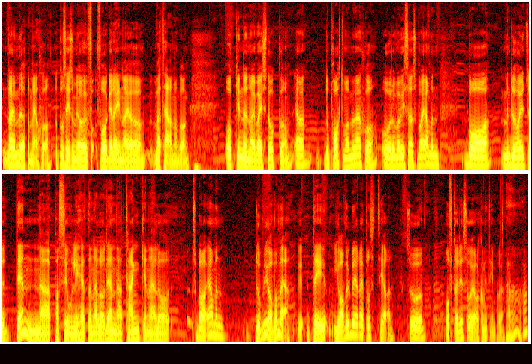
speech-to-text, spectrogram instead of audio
när jag möter människor, precis som jag frågade dig när jag varit här någon gång. Och nu när jag var i Stockholm, ja, då pratar man med människor och det var vissa som bara, ja men bra, men du har ju inte denna personligheten eller denna tanken eller så bara, ja men då vill jag vara med. Det, jag vill bli representerad. Så ofta är det så jag har kommit in på det. Ja.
